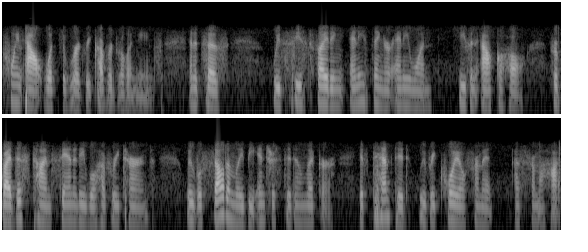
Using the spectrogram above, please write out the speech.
point out what the word recovered really means. And it says We've ceased fighting anything or anyone, even alcohol, for by this time sanity will have returned. We will seldomly be interested in liquor. If tempted, we recoil from it as from a hot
